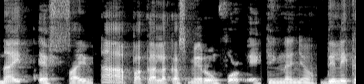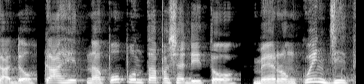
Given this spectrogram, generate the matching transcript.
knight f5. Napakalakas merong fork eh. Tingnan nyo. Delikado. Kahit na pupunta pa siya dito, merong queen g3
